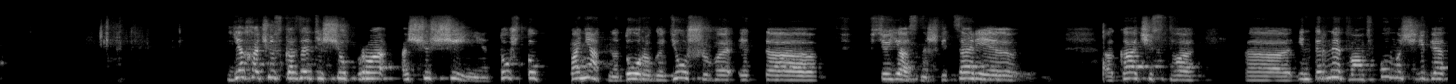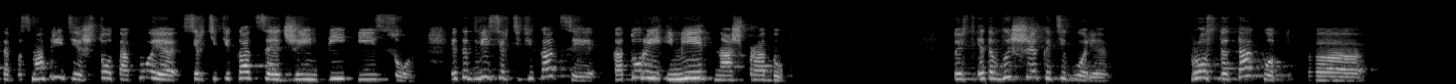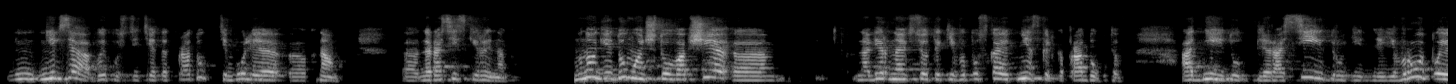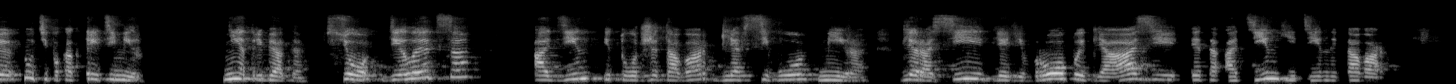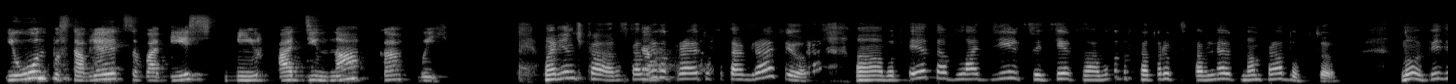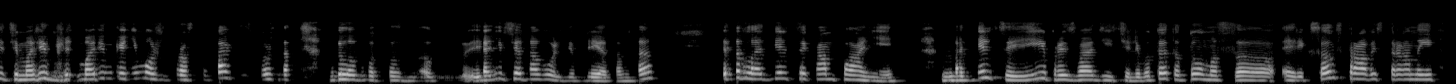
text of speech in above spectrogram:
Я хочу сказать еще про ощущение. То, что понятно, дорого, дешево, это все ясно. Швейцария, э, качество. Э, интернет вам в помощь, ребята. Посмотрите, что такое сертификация GMP и ISO. Это две сертификации, которые имеет наш продукт. То есть это высшая категория. Просто так вот э, нельзя выпустить этот продукт, тем более к нам, на российский рынок. Многие думают, что вообще, э, наверное, все-таки выпускают несколько продуктов. Одни идут для России, другие для Европы, ну, типа как третий мир. Нет, ребята, все делается один и тот же товар для всего мира. Для России, для Европы, для Азии. Это один единый товар. И он поставляется во весь мир одинаковый. Мариночка, расскажи Да. вот про эту фотографию. А, вот это владельцы тех заводов, которые поставляют нам продукцию. Ну, видите, Маринка, Маринка не может просто так, здесь можно было вот, и они все довольны при этом, да? Это владельцы компаний владельцы и производители. Вот это Томас э, Эриксон с правой стороны,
